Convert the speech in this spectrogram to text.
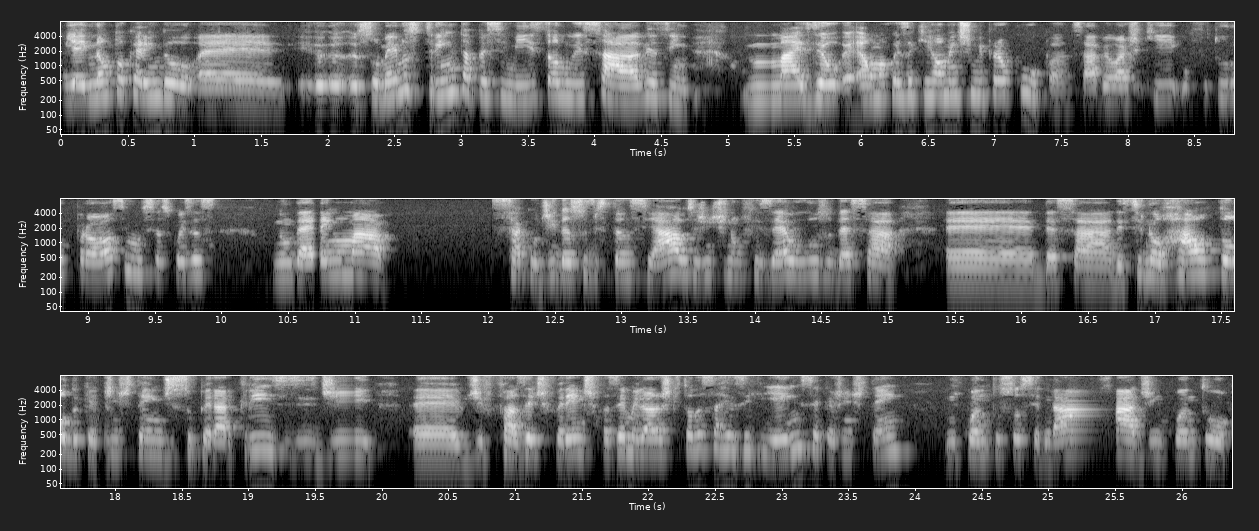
e aí não estou querendo. É, eu, eu, sou menos 30 pessimista, o Luiz sabe, assim, mas eu, é uma coisa que realmente me preocupa, sabe? Eu acho que o futuro próximo, se as coisas não derem uma sacudida substancial, se a gente não fizer o uso dessa, é, dessa desse know-how todo que a gente tem de superar crises, de, é, de fazer diferente, fazer melhor, acho que toda essa resiliência que a gente tem enquanto sociedade, enquanto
